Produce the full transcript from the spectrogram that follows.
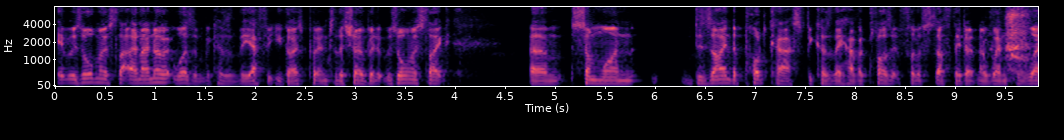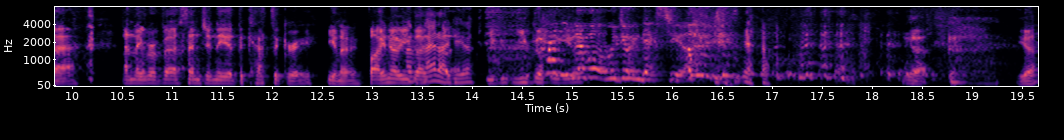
it was almost like, and I know it wasn't because of the effort you guys put into the show, but it was almost like um, someone designed a podcast because they have a closet full of stuff they don't know when to wear. and they reverse engineered the category, you know. But I know you Not guys. Bad idea. You, you got. How do you know what we're doing next year? yeah. yeah. Yeah.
